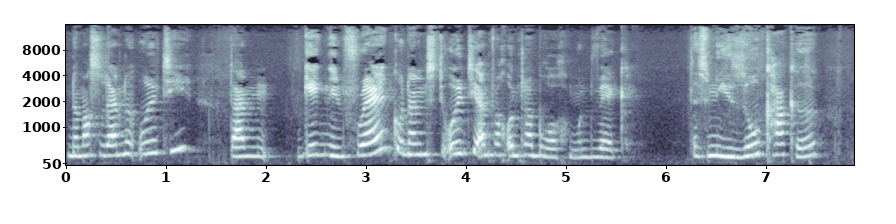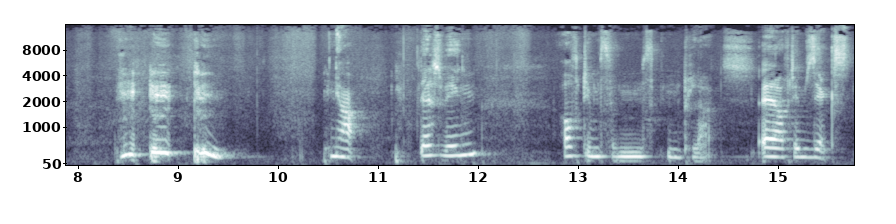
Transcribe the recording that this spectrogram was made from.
Und dann machst du deine Ulti dann gegen den Frank und dann ist die Ulti einfach unterbrochen und weg. Das finde ich so kacke. ja, deswegen auf dem fünften Platz. Äh, auf dem sechsten.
